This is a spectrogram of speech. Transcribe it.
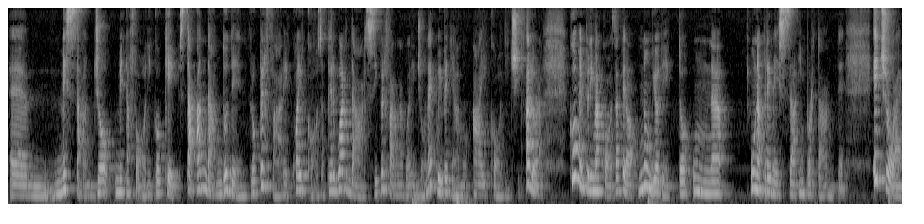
eh, messaggio metaforico che sta andando dentro per fare qualcosa, per guardarsi, per fare una guarigione. E qui vediamo ai codici. Allora, come prima cosa però non vi ho detto una, una premessa importante, e cioè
